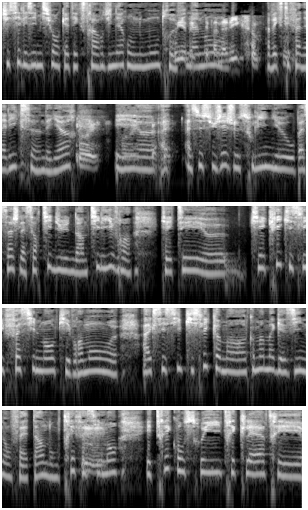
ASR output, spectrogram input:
tu sais, les émissions en quête extraordinaire où on nous montre finalement avec Stéphane Alix, avec Stéphane Alix d'ailleurs. Oui, et euh, à, ce sujet, je souligne au passage la sortie d'un petit livre qui a été, euh, qui est écrit, qui se lit facilement, qui est vraiment euh, accessible, qui se lit comme un comme un magazine en fait, hein, donc très facilement et très construit, très clair, très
